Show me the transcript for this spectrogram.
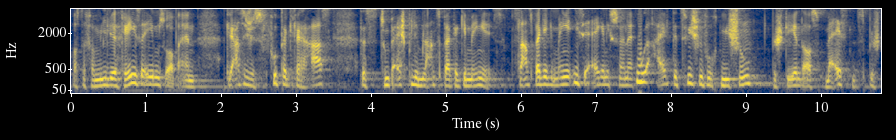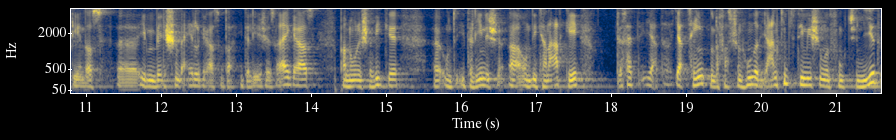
aus der Familie Gräser ebenso, aber ein klassisches Futtergras, das zum Beispiel im Landsberger Gemenge ist. Das Landsberger Gemenge ist ja eigentlich so eine uralte Zwischenfruchtmischung, bestehend aus, meistens bestehend aus äh, eben welschem Weidelgras oder italienisches Reihgras, pannonischer Wicke äh, und italienischer äh, und Ikanatglee seit Jahrzehnten oder fast schon 100 Jahren gibt es die Mischung und funktioniert,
